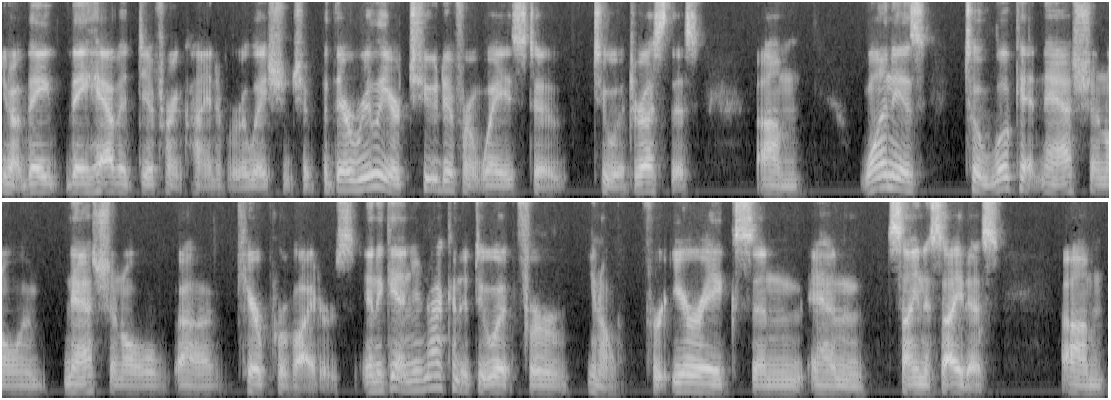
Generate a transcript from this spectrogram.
you know, they, they have a different kind of relationship. But there really are two different ways to, to address this. Um, one is to look at national national uh, care providers, and again, you're not going to do it for you know for earaches and and sinusitis, um,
